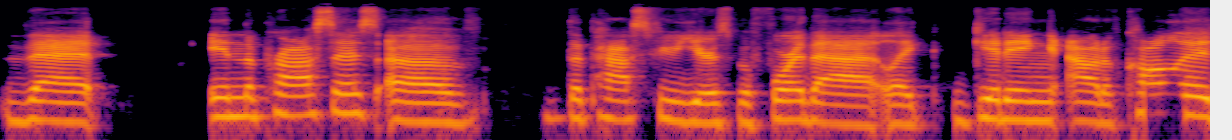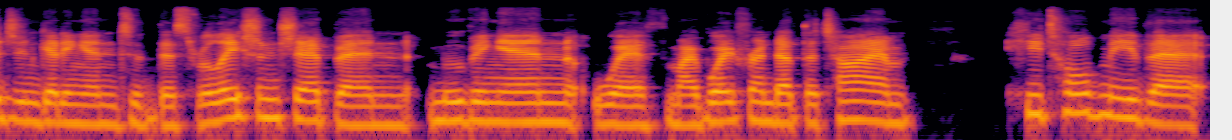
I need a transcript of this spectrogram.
that in the process of the past few years before that, like getting out of college and getting into this relationship and moving in with my boyfriend at the time, he told me that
